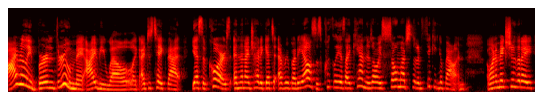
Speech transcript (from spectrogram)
I really burn through may I be well. Like I just take that, yes, of course, and then I try to get to everybody else as quickly as I can. There's always so much that I'm thinking about and I want to make sure that I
